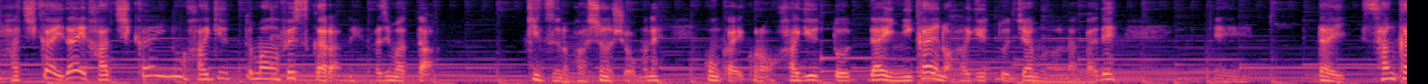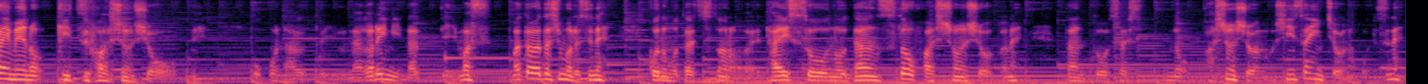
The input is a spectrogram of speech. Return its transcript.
8回、第8回のハギュットマンフェスからね、始まったキッズのファッションショーもね、今回このハギュット、第2回のハギュットジャムの中で、えー、第3回目のキッズファッションショーをね、行うという流れになっています。また私もですね、子供たちとの体操のダンスとファッションショーとね、担当させのファッションショーの審査委員長の方ですね、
